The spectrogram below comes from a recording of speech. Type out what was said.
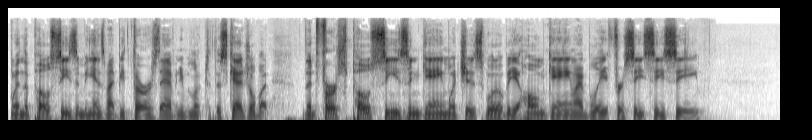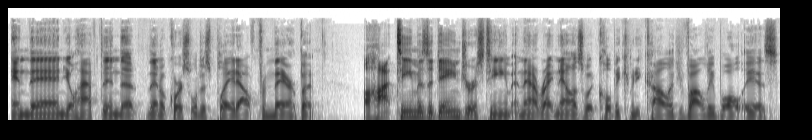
when the postseason begins. It might be Thursday. I haven't even looked at the schedule, but the first postseason game, which is will be a home game, I believe, for CCC, and then you'll have to, then, then of course we'll just play it out from there. But a hot team is a dangerous team, and that right now is what Colby Community College volleyball is.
